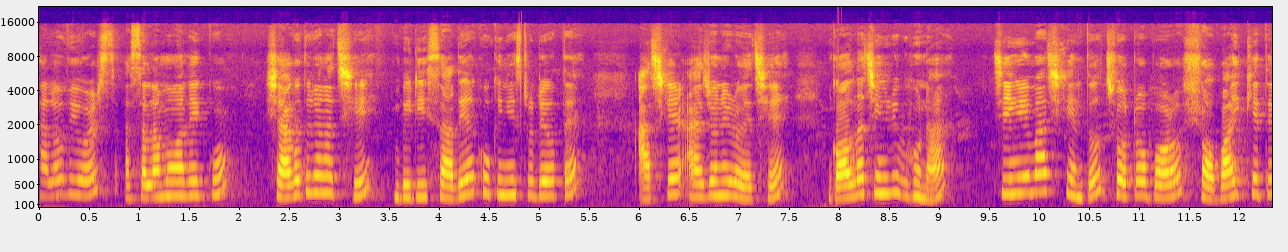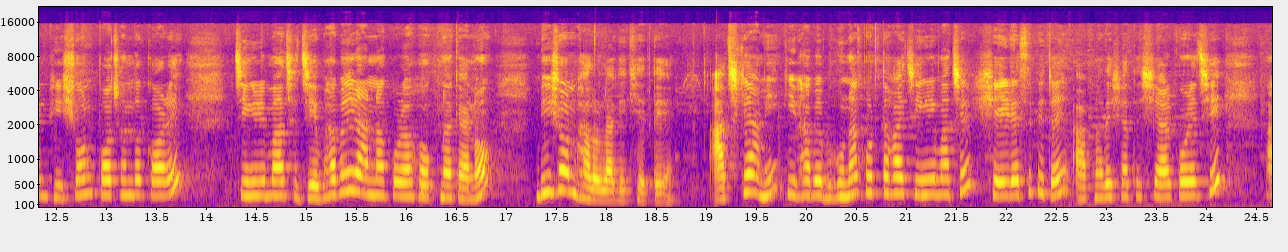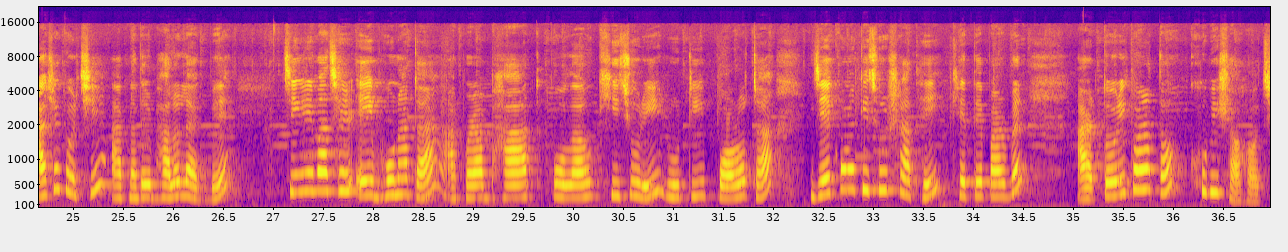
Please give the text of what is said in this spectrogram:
Hello viewers আসসালামু আলাইকুম। স্বাগত জানাচ্ছি বিডি সাদিয়া কুকিং স্টুডিওতে। আজকের আয়োজনে রয়েছে গলদা চিংড়ি ভুনা। চিংড়ি মাছ কিন্তু ছোট, বড়, সবাই খেতে ভীষণ পছন্দ করে। চিংড়ি মাছ যেভাবেই রান্না করা হোক না কেন, ভীষণ ভালো লাগে খেতে। আজকে আমি কীভাবে ভুনা করতে হয় চিংড়ি মাছের, সেই রেসিপিটাই আপনাদের সাথে শেয়ার করেছি। আশা করছি আপনাদের ভালো লাগবে। চিংড়ি মাছের এই ভুনাটা আপনারা ভাত, পোলাও, খিচুড়ি, রুটি, পরোটা যে কোনো কিছুর সাথেই খেতে পারবেন। আর তৈরি করা তো খুবই সহজ।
